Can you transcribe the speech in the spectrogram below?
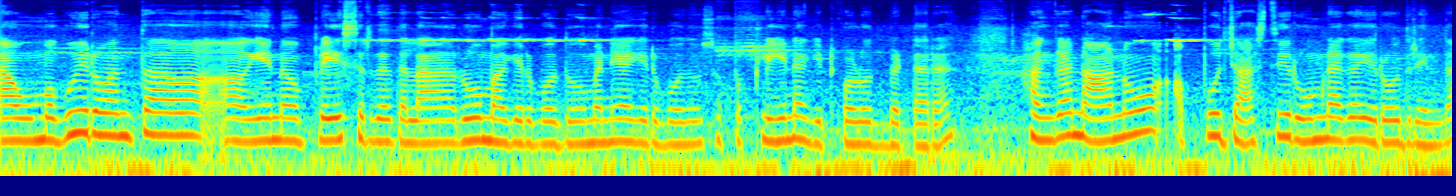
ನಾವು ಮಗು ಇರುವಂಥ ಏನು ಪ್ಲೇಸ್ ಇರ್ತೈತಲ್ಲ ರೂಮ್ ಆಗಿರ್ಬೋದು, ಮನೆ ಆಗಿರ್ಬೋದು, ಸ್ವಲ್ಪ ಕ್ಲೀನಾಗಿ ಇಟ್ಕೊಳ್ಳೋದು ಬೆಟರ್ ಹಂಗೆ ನಾನು ಅಪ್ಪು ಜಾಸ್ತಿ ರೂಮ್ನಾಗ ಇರೋದ್ರಿಂದ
